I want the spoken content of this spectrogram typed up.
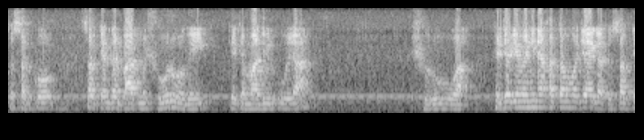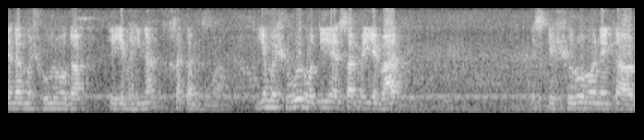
تو سب کو سب کے اندر بات مشہور ہو گئی کہ جمادی الاولا شروع ہوا۔ پھر جب یہ مہینہ ختم ہو جائے گا تو سب کے اندر مشہور ہوگا کہ یہ مہینہ ختم ہوا۔ یہ مشہور ہوتی ہے سب میں یہ بات اس کے شروع ہونے کا اور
